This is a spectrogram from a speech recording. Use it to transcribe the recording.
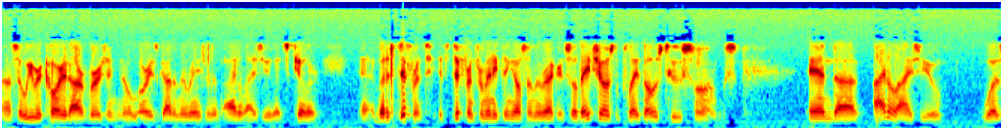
Uh, so we recorded our version. You know, Laurie's got an arrangement of Idolize You that's killer. Uh, but it's different. It's different from anything else on the record. So they chose to play those two songs. And uh, Idolize You was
